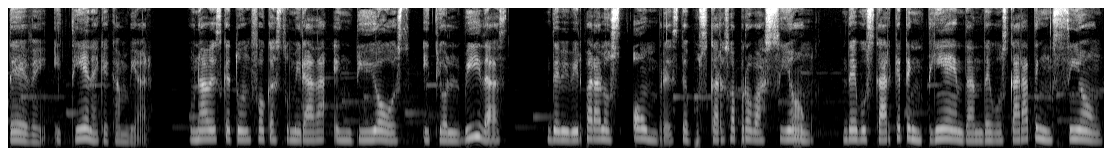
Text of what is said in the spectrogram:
debe y tiene que cambiar. Una vez que tú enfocas tu mirada en Dios y te olvidas de vivir para los hombres, de buscar su aprobación, de buscar que te entiendan, de buscar atención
